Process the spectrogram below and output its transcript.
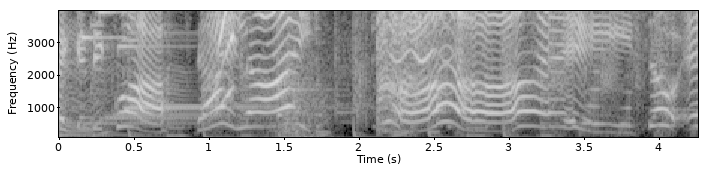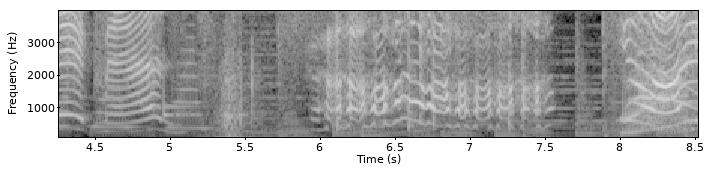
ไปกันดีกว่า ได้เลยเฮ้ยเจ้าเอกแมนเฮ้ย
